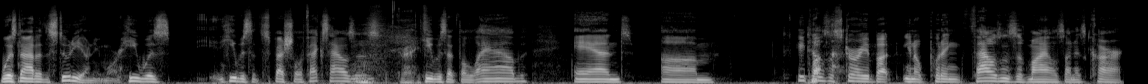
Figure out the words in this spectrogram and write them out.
was not at the studio anymore. He was he was at the special effects houses. He was at the lab, and um, He tells a story about you know putting thousands of miles on his car,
